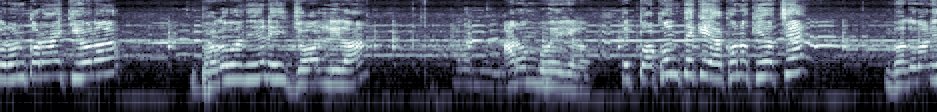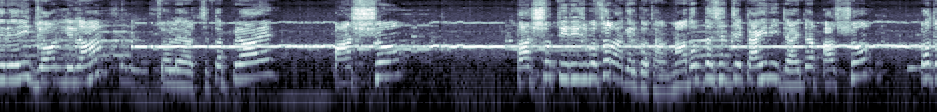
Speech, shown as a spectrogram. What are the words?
গ্রহণ করায় কি হলো? ভগবানের এই জল লীলা আরম্ভ হয়ে গেল। তো তখন থেকে এখনও কি হচ্ছে? ভগবানের এই জল লীলা চলে আসছে। তা প্রায় পাঁচশো পাঁচশো তিরিশ বছর আগের কথা। মাধব দাসের যে কাহিনীটা, এটা পাঁচশো কত?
